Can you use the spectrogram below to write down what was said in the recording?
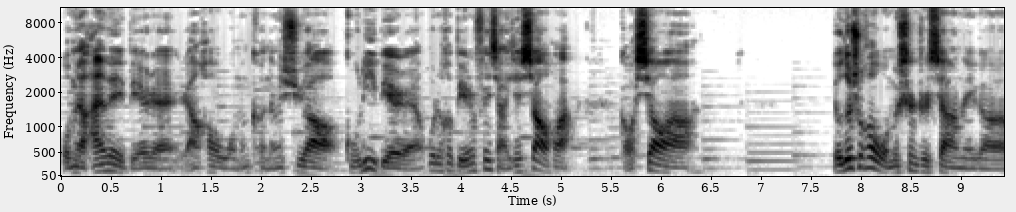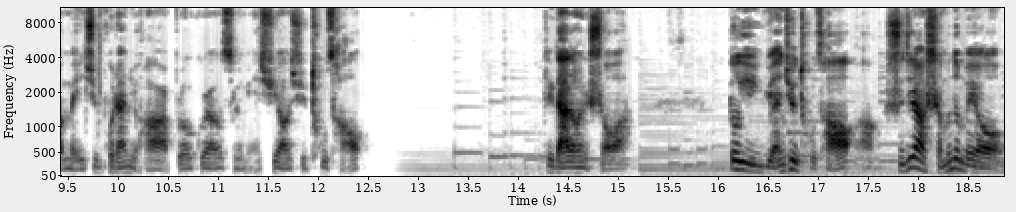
我们要安慰别人，然后我们可能需要鼓励别人，或者和别人分享一些笑话、搞笑啊。有的时候，我们甚至像那个美剧《破产女孩》（Broke Girls） 里面需要去吐槽，这个大家都很熟啊。用语言去吐槽啊，实际上什么都没有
